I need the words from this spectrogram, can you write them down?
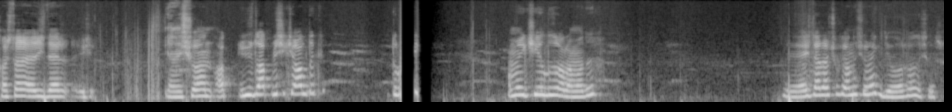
Kaç tane ejder yani şu an at- %62 aldık. Dur. Ama 2 yıldız alamadı. Ee, Ejderler çok yanlış yöne gidiyor arkadaşlar.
